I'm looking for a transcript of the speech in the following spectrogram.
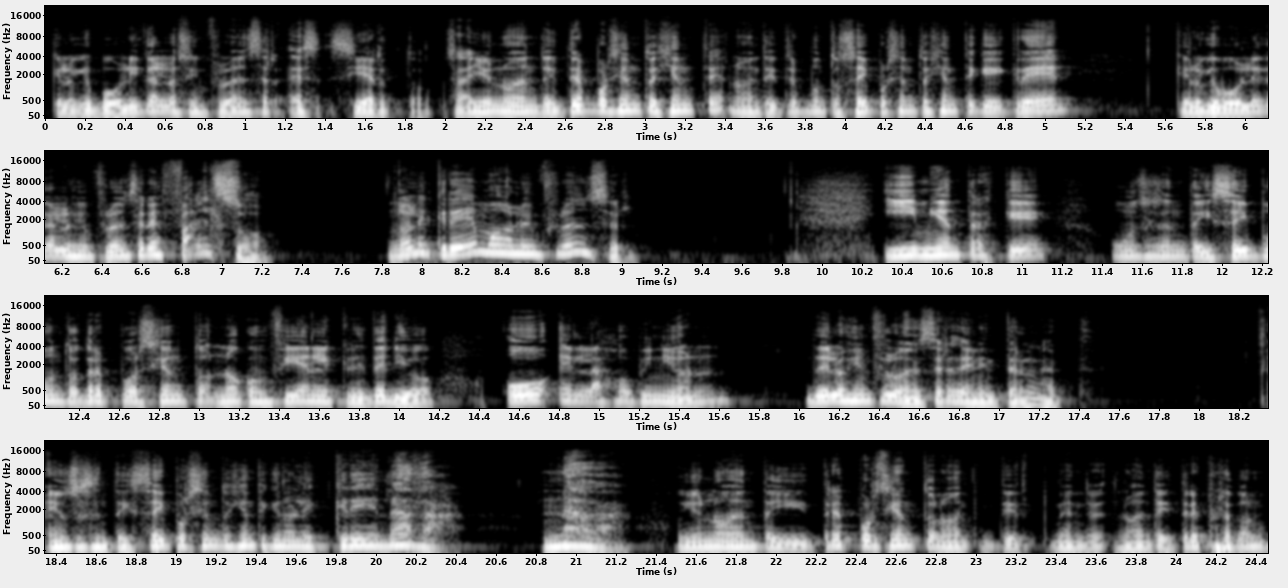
que lo que publican los influencers es cierto. O sea, hay un 93% de gente, 93.6% de gente que cree que lo que publican los influencers es falso. No le creemos a los influencers. Y mientras que un 66.3% no confía en el criterio o en la opinión de los influencers en Internet. Hay un 66% de gente que no le cree nada, nada. Y un 93%, 93, 93 perdón,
